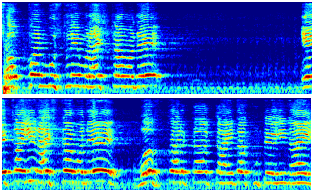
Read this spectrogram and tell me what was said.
छप्पन मुस्लिम राष्ट्रामध्ये एकही राष्ट्रामध्ये वफ सारखा कायदा कुठेही नाही.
